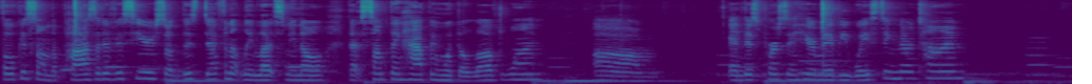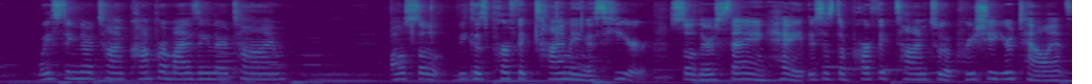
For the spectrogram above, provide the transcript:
Focus on the positive is here. So this definitely lets me know that something happened with a loved one. Um, and this person here may be wasting their time, wasting their time, compromising their time also because perfect timing is here. So they're saying, hey, this is the perfect time to appreciate your talents.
